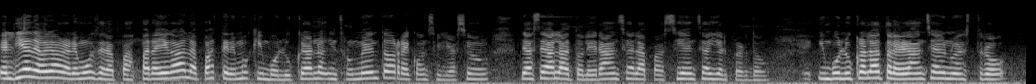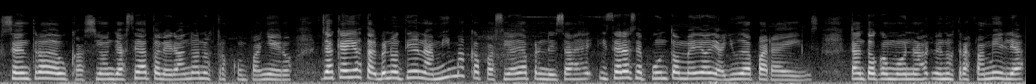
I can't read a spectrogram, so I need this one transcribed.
El día de hoy hablaremos de la paz. Para llegar a la paz tenemos que involucrar los instrumentos de reconciliación, ya sea la tolerancia, la paciencia y el perdón. Involucrar la tolerancia en nuestro centro de educación, ya sea tolerando a nuestros compañeros, ya que ellos tal vez no tienen la misma capacidad de aprendizaje y ser ese punto medio de ayuda para ellos. Tanto como en nuestra familia,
